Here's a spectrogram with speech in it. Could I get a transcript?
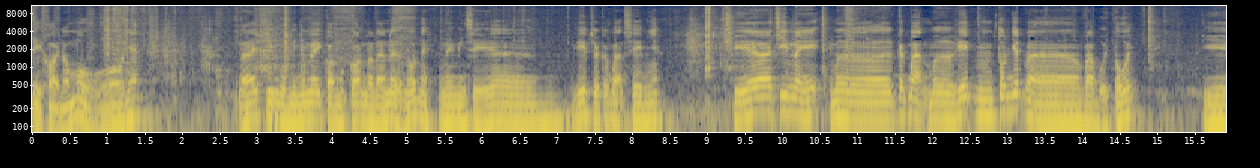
để khỏi nó mổ nhé. Đấy chim của mình hôm nay còn một con nó đã nở nốt này. Hôm nay mình sẽ ghép cho các bạn xem nhé. Cái chim này ấy, mà các bạn mà ghép tốt nhất vào vào buổi tối thì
